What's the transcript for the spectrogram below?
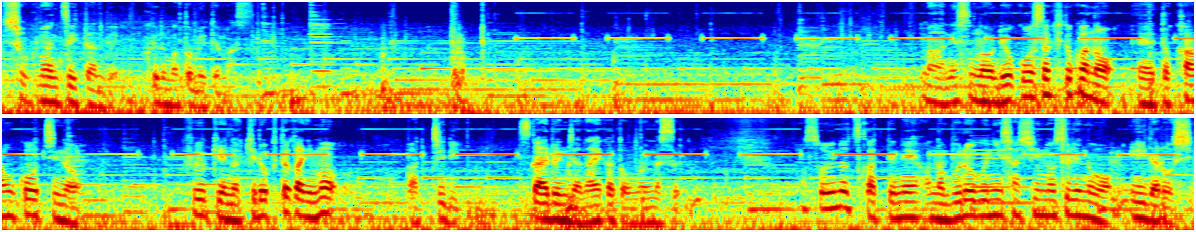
職場に着いたんで車止めてます。まあねその旅行先とかの、えーと、観光地の風景の記録とかにもバッチリ使えるんじゃないかと思います。そういうのを使ってねあのブログに写真載せるのもいいだろうし。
